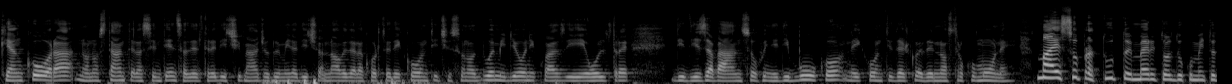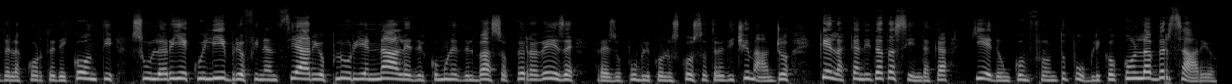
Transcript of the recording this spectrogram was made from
che ancora, nonostante la sentenza del 13 maggio 2019 della Corte dei Conti, ci sono 2 milioni quasi oltre di disavanzo, quindi di buco nei conti del, del nostro comune. Ma è soprattutto in merito al documento della Corte dei Conti sul riequilibrio finanziario pluriennale del comune del Basso Ferrarese, reso pubblico lo scorso 13 maggio, che la candidata sindaca chiede un confronto pubblico con l'avversario.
